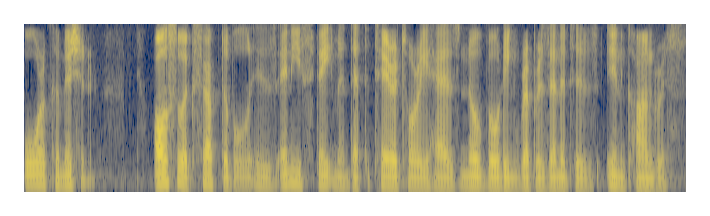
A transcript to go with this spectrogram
or commissioner. Also acceptable is any statement that the territory has no voting representatives in Congress.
